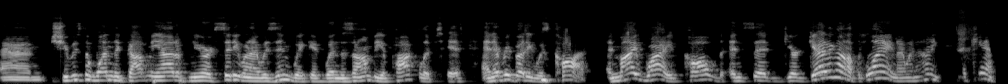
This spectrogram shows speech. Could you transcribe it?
And she was the one that got me out of New York City when I was in Wicked when the zombie apocalypse hit and everybody was caught. And my wife called and said, You're getting on a plane. I went, Honey, I can't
